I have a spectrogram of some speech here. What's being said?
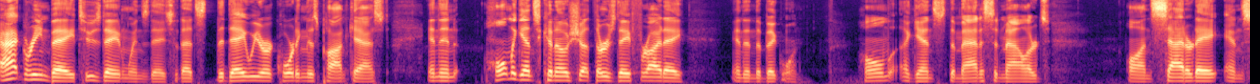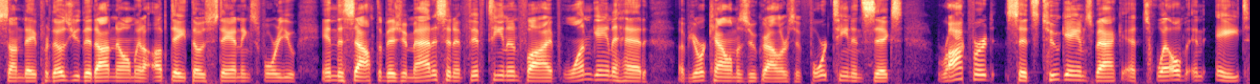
At Green Bay, Tuesday and Wednesday. So that's the day we are recording this podcast. And then home against Kenosha, Thursday, Friday, and then the big one. Home against the Madison Mallards on Saturday and Sunday. For those of you that don't know, I'm going to update those standings for you in the South Division. Madison at 15 and 5, one game ahead of your Kalamazoo Growlers at 14 and 6. Rockford sits two games back at 12 and 8.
